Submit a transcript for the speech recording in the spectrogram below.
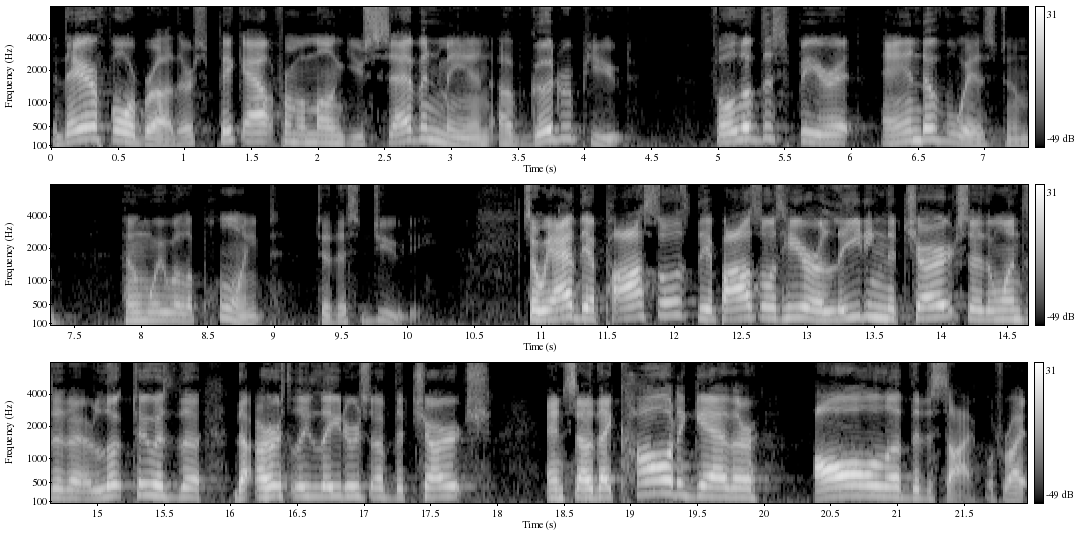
Therefore, brothers, pick out from among you seven men of good repute, full of the Spirit and of wisdom, whom we will appoint to this duty. So we have the apostles. The apostles here are leading the church. They're the ones that are looked to as the, the earthly leaders of the church. And so they call together all of the disciples, right?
